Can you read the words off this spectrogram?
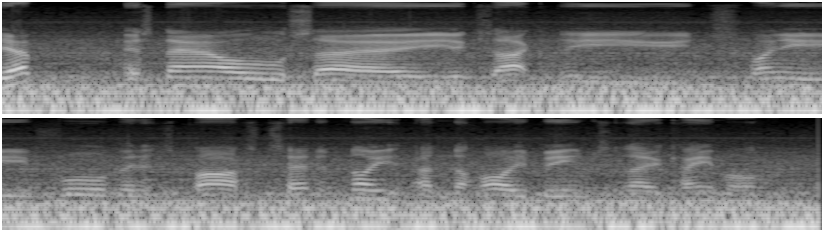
Yep, it's now say exactly 24 minutes past 10 at night and the high beams now came on.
